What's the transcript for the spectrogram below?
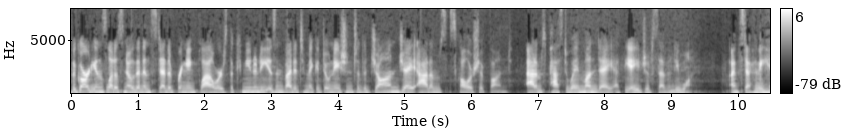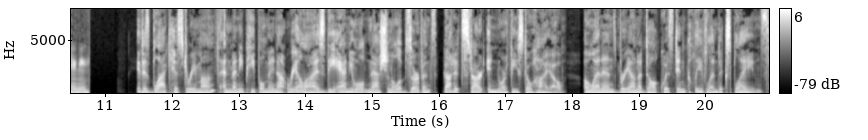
The Guardians let us know that instead of bringing flowers, the community is invited to make a donation to the John J. Adams Scholarship Fund. Adams passed away Monday at the age of 71. I'm Stephanie Haney. It is Black History Month, and many people may not realize the annual national observance got its start in Northeast Ohio. ONN's Brianna Dahlquist in Cleveland explains.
